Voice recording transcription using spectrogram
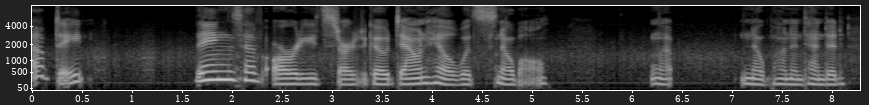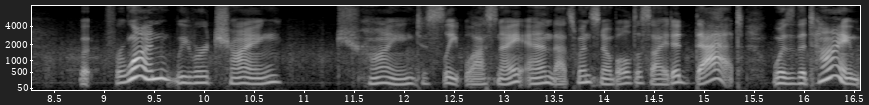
Update. Things have already started to go downhill with snowball. Uh, no pun intended. But for one we were trying trying to sleep last night, and that's when Snowball decided that was the time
